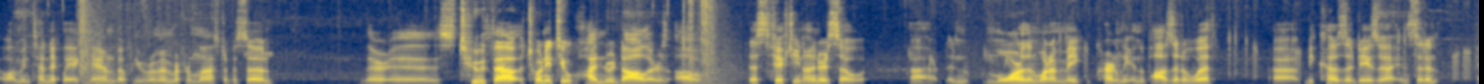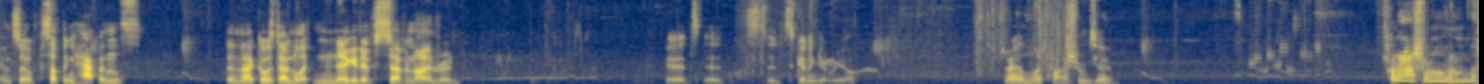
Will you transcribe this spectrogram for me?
Well, I mean, technically I can, but if you remember from last episode, there is $2,200 of this 1500 so uh, more than what I'm make, currently in the positive with uh, because of Days of that incident. And so if something happens, then that goes down to like negative 700. It's, it's it's gonna get real. Did I unlock classrooms yet? Classroom!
